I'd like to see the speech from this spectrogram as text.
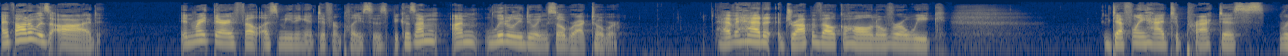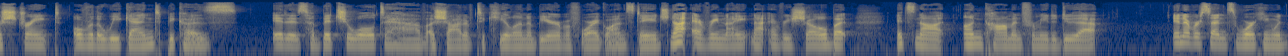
I thought it was odd. And right there I felt us meeting at different places because I'm I'm literally doing sober October. I Haven't had a drop of alcohol in over a week. Definitely had to practice restraint over the weekend because it is habitual to have a shot of tequila and a beer before I go on stage. Not every night, not every show, but it's not uncommon for me to do that. And ever since working with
